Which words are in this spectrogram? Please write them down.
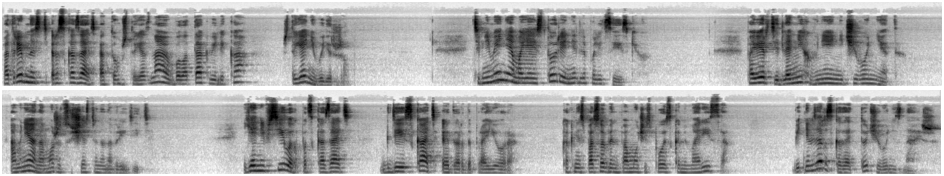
Потребность рассказать о том, что я знаю, была так велика, что я не выдержал. Тем не менее, моя история не для полицейских. Поверьте, для них в ней ничего нет, а мне она может существенно навредить. Я не в силах подсказать, где искать Эдварда Прайора, как не способен помочь с поисками Мариса, ведь нельзя рассказать то, чего не знаешь.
